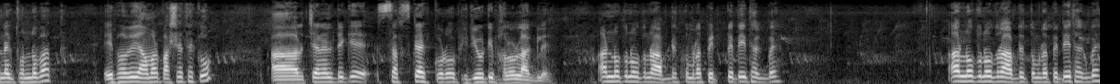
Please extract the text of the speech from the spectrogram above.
অনেক ধন্যবাদ। এভাবেই আমার পাশে থেকো আর চ্যানেলটিকে সাবস্ক্রাইব করো, ভিডিওটি ভালো লাগলে। আর নতুন নতুন আপডেট তোমরা পেতেই থাকবে। আর নতুন নতুন আপডেট তোমরা পেতেই থাকবে।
